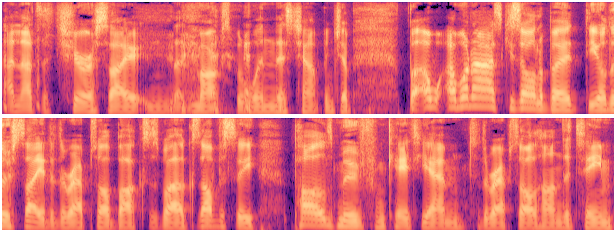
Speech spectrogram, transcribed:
and that's a sure sign that Marc's going to win this championship. But I, I want to ask you all about the other side of the Repsol box as well, because obviously Pol's moved from KTM to the Repsol Honda team.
